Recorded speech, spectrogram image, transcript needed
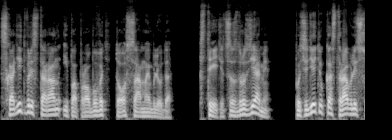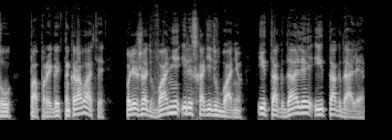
сходить в ресторан и попробовать то самое блюдо, встретиться с друзьями, посидеть у костра в лесу, попрыгать на кровати, полежать в ванне или сходить в баню, и так далее, и так далее.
